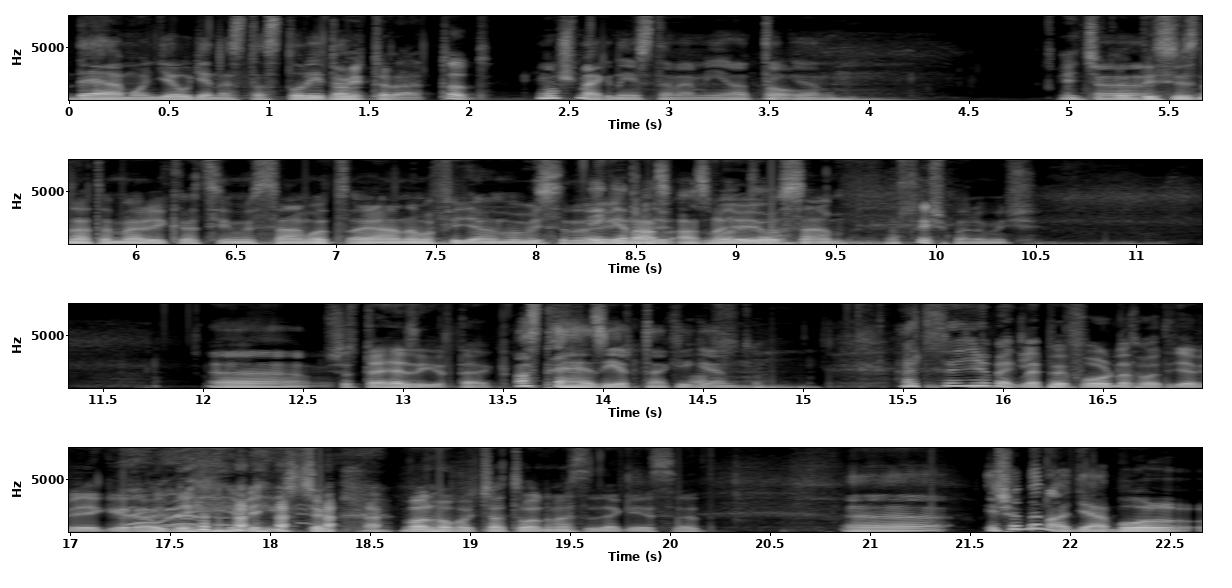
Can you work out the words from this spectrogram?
de elmondja ugyanezt a sztorit. Mit te láttad? Most megnéztem emiatt, oh. igen. Én csak a This is not America című számot ajánlom a figyelmembe, viszont Igen, az- az nagyon jó a- szám. Azt ismerem is. Ö, És azt ehhez írták? azt ehhez írták, igen. Azt Hát ez egy jó meglepő fordulat volt ugye a végére, hogy még, mégiscsak van hova csatolnom ezt az egészet. Ö, és ebben nagyjából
